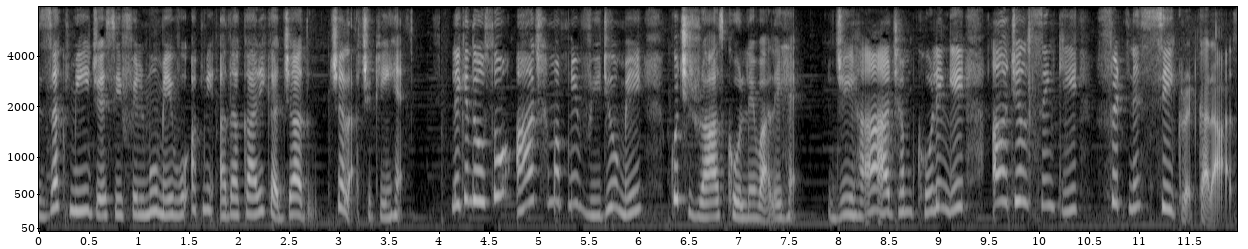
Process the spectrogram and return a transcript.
जख्मी जैसी फ़िल्मों में वो अपनी अदाकारी का जादू चला चुकी हैं। लेकिन दोस्तों, आज हम अपने वीडियो में कुछ राज खोलने वाले हैं। जी हाँ आज हम खोलेंगे आंचल सिंह की फिटनेस सीक्रेट का राज।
